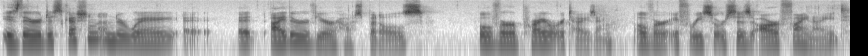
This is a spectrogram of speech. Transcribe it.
Is there a discussion underway uh, at either of your hospitals over prioritizing, over if resources are finite?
